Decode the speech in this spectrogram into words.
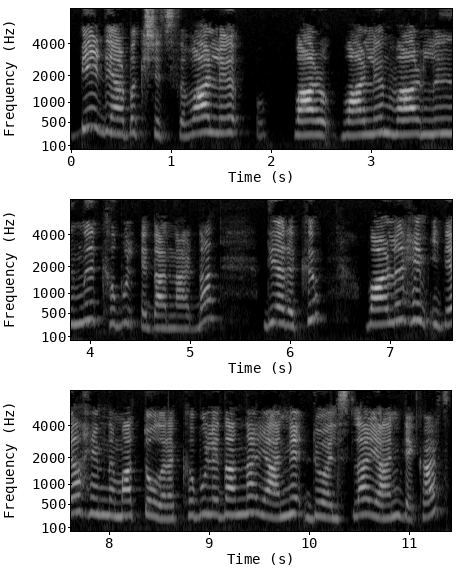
Bir diğer bakış açısı varlığı var, varlığın varlığını kabul edenlerden diğer akım varlığı hem idea hem de madde olarak kabul edenler yani dualistler yani Descartes.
